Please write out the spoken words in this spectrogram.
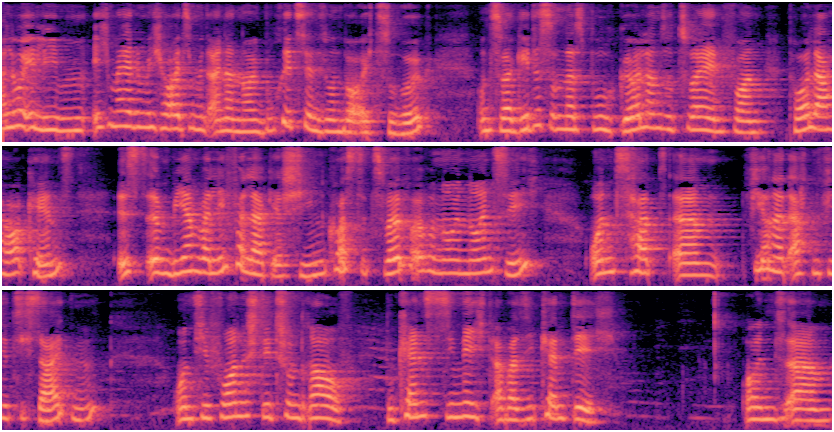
Hallo ihr Lieben, ich melde mich heute mit einer neuen Buchrezension bei euch zurück. Und zwar geht es um das Buch Girl on the Train von Paula Hawkins. Ist im Bian Ballet Verlag erschienen, kostet 12,99 Euro und hat ähm, 448 Seiten. Und hier vorne steht schon drauf, du kennst sie nicht, aber sie kennt dich. Und ähm,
